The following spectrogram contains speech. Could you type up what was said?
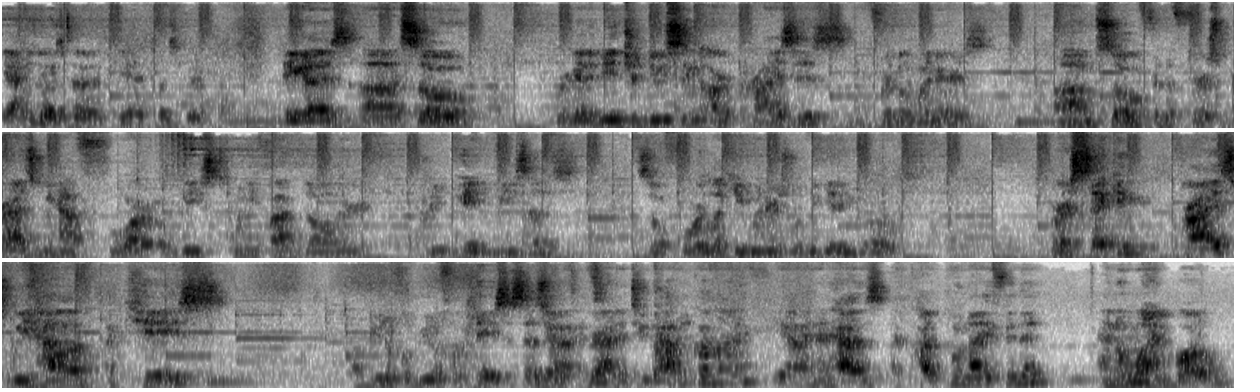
Yeah, it Really was good good. Yeah, it was good. Hey guys, uh, so we're gonna be introducing our prizes for the winners. Um, so for the first prize, we have four of these $25 prepaid visas. So four lucky winners will be getting those. For our second prize, we have a case, a beautiful, beautiful case. It says Yeah, with gratitude on it. Knife? Yeah, and it has a Cutco knife in it and a wine bottle.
